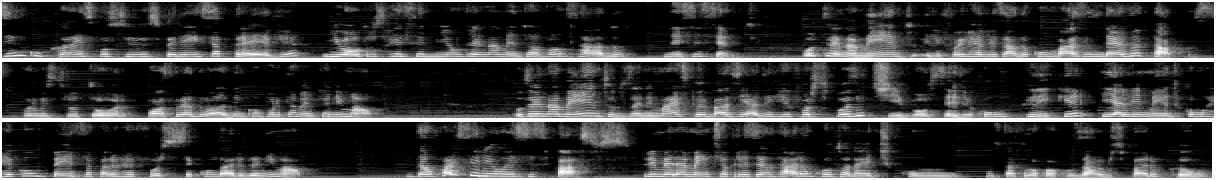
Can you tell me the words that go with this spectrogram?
cinco cães possuíam experiência prévia e outros recebiam treinamento avançado nesse centro. O treinamento ele foi realizado com base em 10 etapas, por um instrutor pós-graduado em comportamento animal. O treinamento dos animais foi baseado em reforço positivo, ou seja, com um clicker e alimento como recompensa para o reforço secundário do animal. Então, quais seriam esses passos? Primeiramente, apresentar um cotonete com, com Staphylococcus aureus para o cão,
